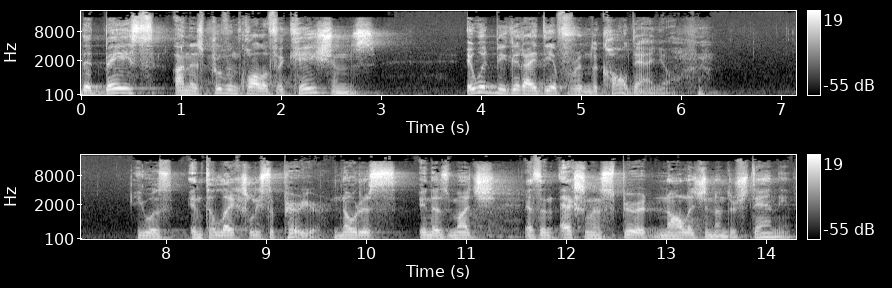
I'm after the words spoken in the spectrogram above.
that based on his proven qualifications, it would be a good idea for him to call Daniel. he was intellectually superior. Notice, inasmuch as an excellent spirit, knowledge, and understanding.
